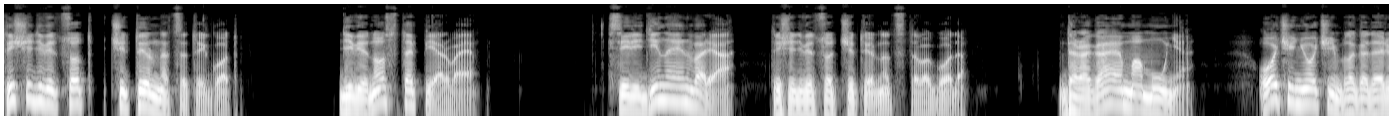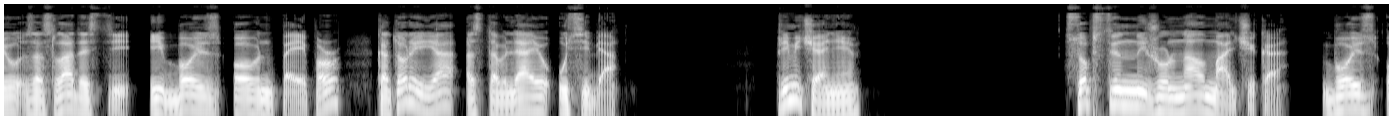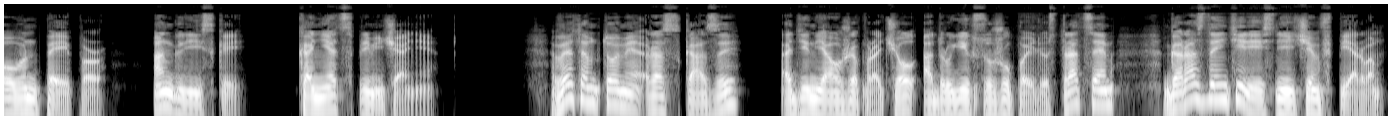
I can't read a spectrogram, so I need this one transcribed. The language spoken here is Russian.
1914 год. 91. Середина января 1914 года. Дорогая мамуня, очень-очень благодарю за сладости и Boys Oven Paper, которые я оставляю у себя. Примечание. Собственный журнал мальчика. Boys Oven Paper. Английский. Конец примечания. В этом томе рассказы, один я уже прочел, а других сужу по иллюстрациям, гораздо интереснее, чем в первом.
